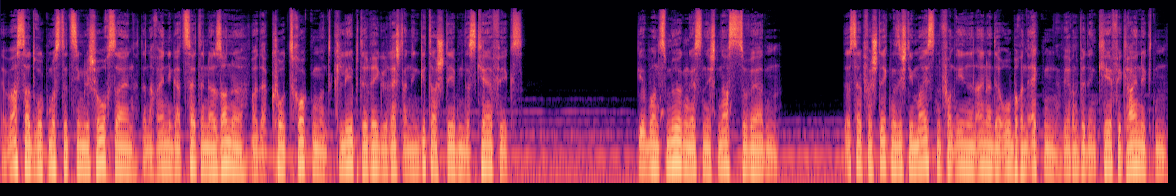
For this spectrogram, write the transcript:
Der Wasserdruck musste ziemlich hoch sein, denn nach einiger Zeit in der Sonne war der Kot trocken und klebte regelrecht an den Gitterstäben des Käfigs. Gibbons mögen es nicht nass zu werden. Deshalb verstecken sich die meisten von ihnen in einer der oberen Ecken, während wir den Käfig reinigten.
